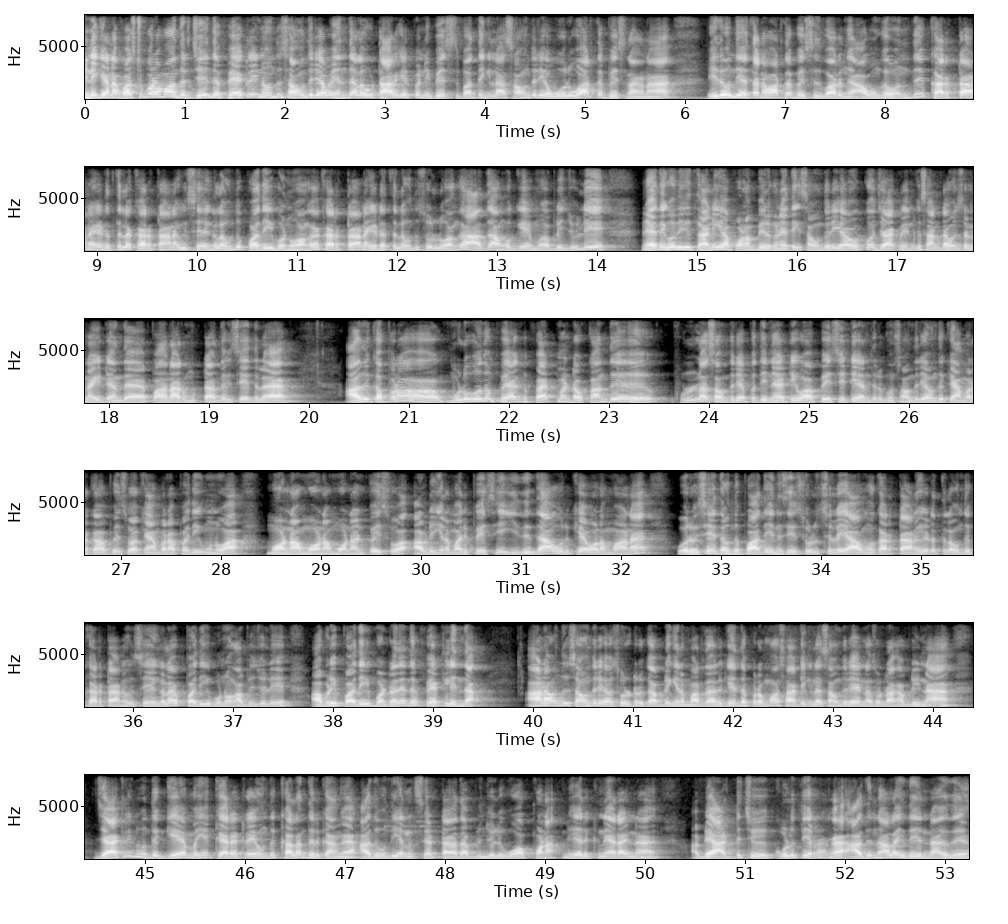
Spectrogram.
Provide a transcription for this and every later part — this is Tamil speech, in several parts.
இன்றைக்கான ஃபஸ்ட்டு படமாக வந்துருச்சு. இந்த ஃபேக்லின் வந்து சௌந்தர்யாவை எந்த அளவு டார்கெட் பண்ணி பேசுது பார்த்தீங்களா சௌந்தர்யா ஒரு வார்த்தை பேசுனாங்கன்னா இது வந்து எத்தனை வார்த்தை பேசுது பாருங்கள் அவங்க வந்து கரெக்டான இடத்துல கரெக்டான விஷயங்களை வந்து பதிவு பண்ணுவாங்க. கரெக்டான இடத்துல வந்து சொல்லுவாங்க. அது அவங்க கேமு அப்படின்னு சொல்லி நேற்றுக்கு வந்து இது தனியாக புலம்பியிருக்கும். நேற்றுக்கு சௌந்தர்யாவுக்கும் ஜாக்லினுக்கும் சண்டை வந்து நைட்டு அந்த பதினாறு முட்டை அந்த விஷயத்தில். அதுக்கப்புறம் முழுவதும் பே பேட்மெண்ட்டை உட்காந்து ஃபுல்லாக சௌந்தர்யா பற்றி நேட்டிவாக பேசிகிட்டே இருந்திருக்கும். சௌந்தர்யா வந்து கேமராக்காக பேசுவா கேமரா பதிவு பண்ணுவா மோனா மோனா மோனான்னு பேசுவா அப்படிங்கிற மாதிரி பேசி இதுதான் ஒரு கேவலமான ஒரு விஷயத்தை வந்து பார்த்து என்ன செய்ய சொல்லிச்சு இல்லையா? அவங்க கரெக்டான இடத்துல வந்து கரெக்டான விஷயங்களை பதிவு பண்ணுவாங்க அப்படின்னு சொல்லி. அப்படி பதிவு பண்ணுறதே இந்த ஃபேக்லின் தான். ஆனால் வந்து சௌந்தர்யா சொல்லிருக்கு அப்படிங்கிற மாதிரி தான் இருக்குது இந்த ப்ரொமோ ஸ்டார்டிங்கில் சௌந்தர்யா என்ன சொல்கிறாங்க அப்படின்னா ஜாக்லின் வந்து கேமையும் கேரக்டரையும் வந்து கலந்துருக்காங்க. அது வந்து எனக்கு செட் ஆகுது அப்படின்னு சொல்லி ஓப்பனாக நேருக்கு நேராக என்ன அப்படியே அடித்து கொளுத்திடுறாங்க. அதனால இது என்ன ஆகுது?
